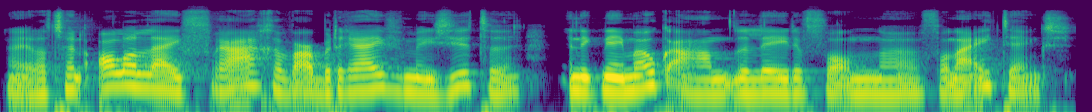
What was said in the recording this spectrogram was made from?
Nou ja, dat zijn allerlei vragen waar bedrijven mee zitten. En ik neem ook aan de leden van, uh, van iTanks.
